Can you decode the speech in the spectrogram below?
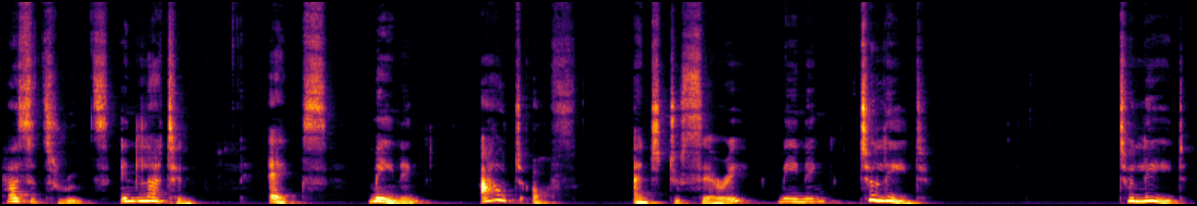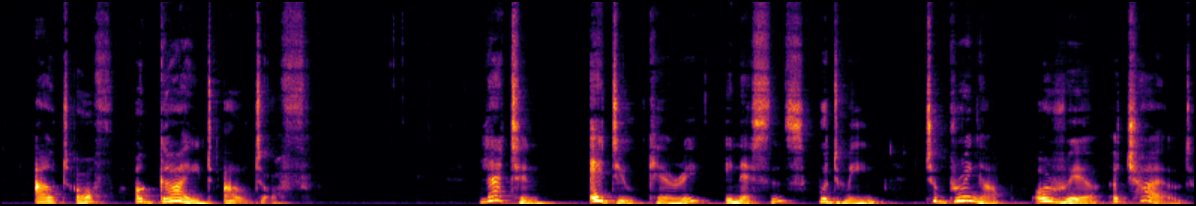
has its roots in Latin ex meaning out of, and ducere meaning to lead. To lead out of or guide out of. Latin educere, in essence, would mean to bring up or rear a child.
